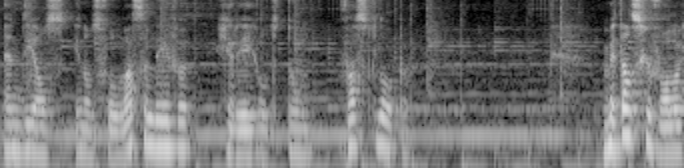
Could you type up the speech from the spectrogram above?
en die ons in ons volwassen leven geregeld doen vastlopen. Met als gevolg,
